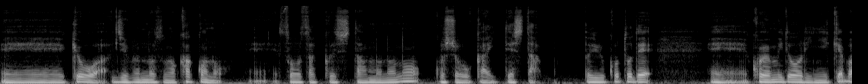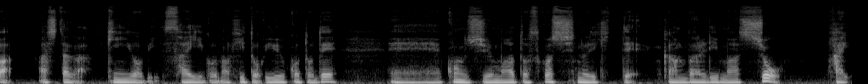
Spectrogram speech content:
えー、今日は自分のその過去のえ創作したもののご紹介でした。ということで、えー、暦通りに行けば明日が金曜日最後の日ということで、えー、今週もあと少し乗り切って頑張りましょう。はい。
